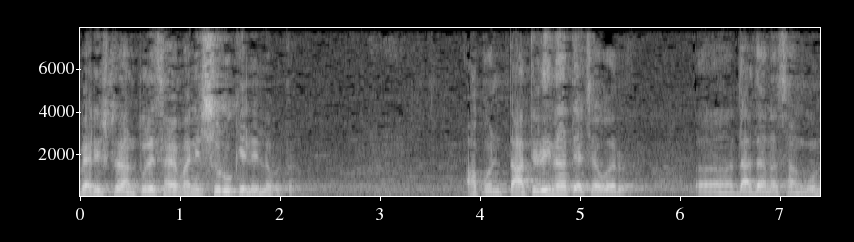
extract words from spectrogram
बॅरिस्टर अंतुले साहेबांनी सुरू केलेलं होतं. आपण तातडीनं त्याच्यावर दादांना सांगून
